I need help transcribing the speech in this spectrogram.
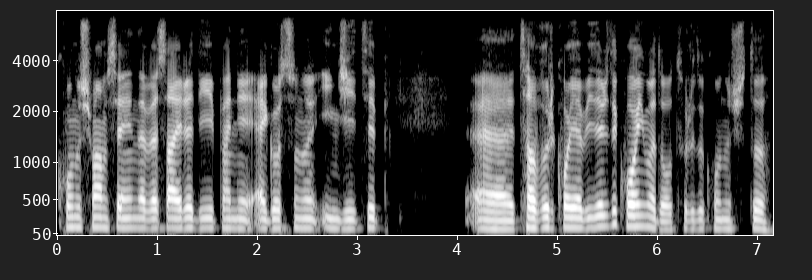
konuşmam seninle vesaire deyip hani egosunu incitip e, tavır koyabilirdi. Koymadı oturdu konuştu.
